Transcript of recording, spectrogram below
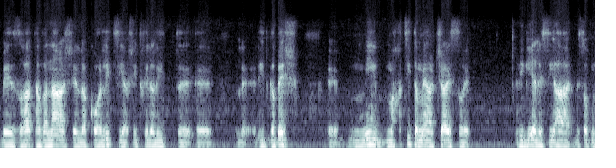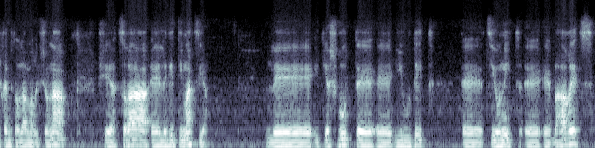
בעזרת הבנה של הקואליציה שהתחילה להת, להתגבש ממחצית המאה ה-19 והגיעה לשיאה בסוף מלחמת העולם הראשונה, שיצרה לגיטימציה להתיישבות יהודית ציונית בארץ,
